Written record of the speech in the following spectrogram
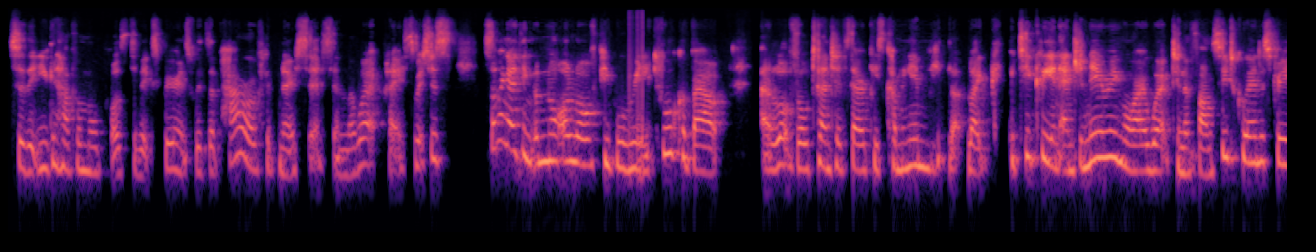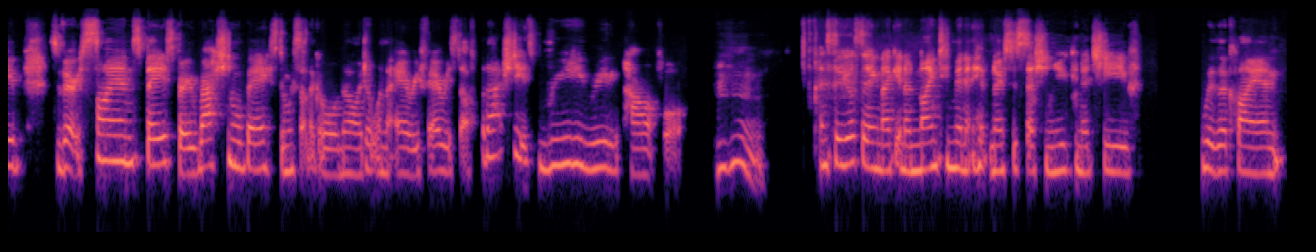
so that you can have a more positive experience with the power of hypnosis in the workplace, which is something I think not a lot of people really talk about. A lot of alternative therapies coming in, like particularly in engineering, or I worked in the pharmaceutical industry. It's very science based, very rational based, and we start like, oh no, I don't want that airy fairy stuff. But actually, it's really, really powerful. Mm-hmm. And so you're saying, like in a 90 minute hypnosis session, you can achieve with a client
